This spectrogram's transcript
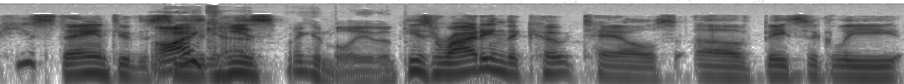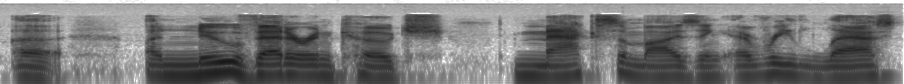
He's staying through the Oh, I season. can. He's I can believe it. he's riding the coattails of basically a, a new veteran coach maximizing every last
